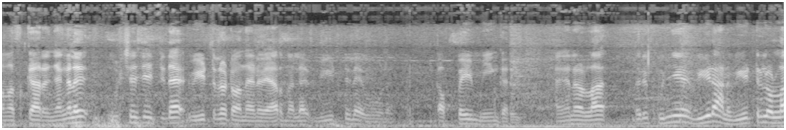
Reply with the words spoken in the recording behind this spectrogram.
നമസ്കാരം. ഞങ്ങൾ ഉഷ ചേച്ചിയുടെ വീട്ടിലോട്ട് വന്നതാണ്. വേറെ നല്ല വീട്ടിലെ ഊണ്. കപ്പയും മീൻ കറിയും അങ്ങനെയുള്ള ഒരു കുഞ്ഞ് വീടാണ്. വീട്ടിലുള്ള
